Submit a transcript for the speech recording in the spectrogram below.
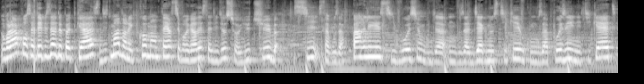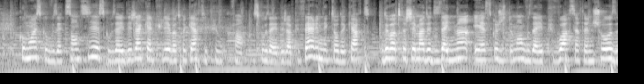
Donc voilà pour cet épisode de podcast. Dites-moi dans les commentaires si vous regardez cette vidéo sur YouTube, si ça vous a parlé, si vous aussi on vous, a, diagnostiqué ou qu'on vous a posé une étiquette, comment est-ce que vous êtes senti, est-ce que vous avez déjà calculé votre carte et puis, enfin, est-ce que vous avez déjà pu faire une lecture de carte de votre schéma de design main? Et est-ce que justement vous avez pu voir certaines choses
